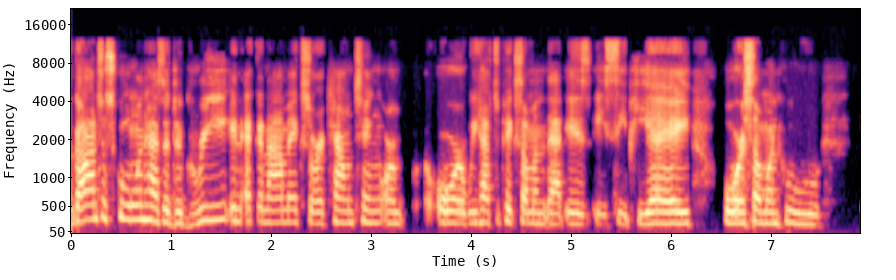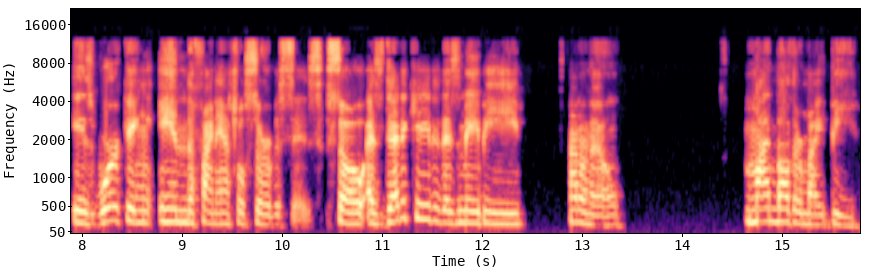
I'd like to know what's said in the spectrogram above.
gone to school and has a degree in economics or accounting, or or we have to pick someone that is a CPA or someone who is working in the financial services. So as dedicated as maybe, I don't know, my mother might be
